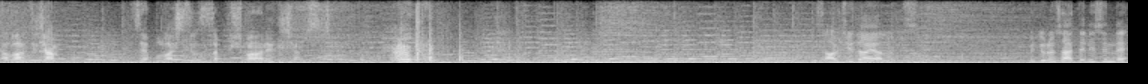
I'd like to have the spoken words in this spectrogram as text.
Yalvartacağım. Bize bulaştığınızda pişman edeceğim sizi. Savcıyı da ayarlamış. Müdürün zaten izinde.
